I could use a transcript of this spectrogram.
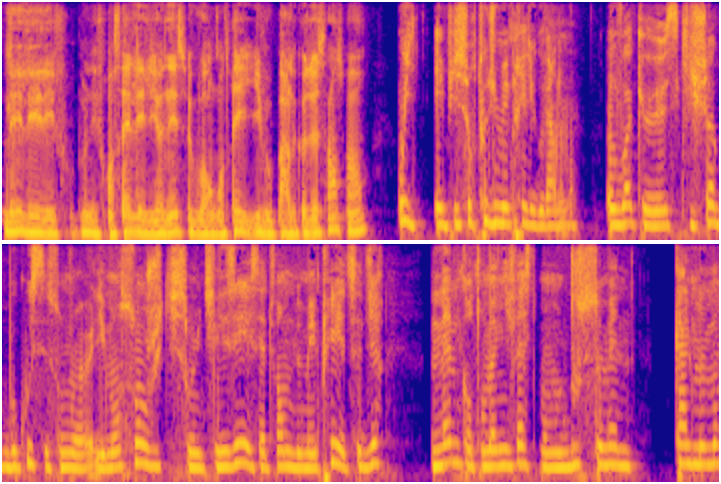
Les, les, les, Français, les Lyonnais, ceux que vous rencontrez, ils vous parlent que de ça en ce moment? Oui, et puis surtout du mépris du gouvernement. On voit que ce qui choque beaucoup, ce sont euh, les mensonges qui sont utilisés et cette forme de mépris et de se dire, même quand on manifeste pendant 12 semaines, calmement,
